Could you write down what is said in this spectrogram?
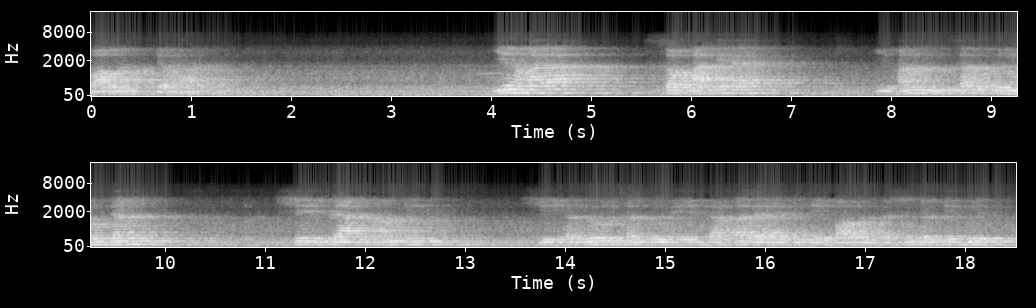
पावन त्योहार है। ये हमारा सौभाग्य है कि हम सब गुरुजन श्री प्रयाग धाम में श्री हजूर सदगुरुदेव दाता दयाल जी के पावन दर्शन करते हुए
